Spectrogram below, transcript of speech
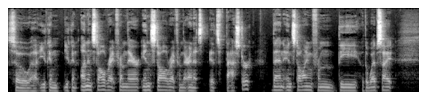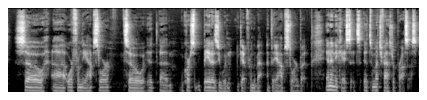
So uh, you can you can uninstall right from there, install right from there, and it's it's faster than installing from the the website. So uh, or from the App Store. So it, uh, of course, betas you wouldn't get from the the App Store, but in any case, it's it's a much faster process.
